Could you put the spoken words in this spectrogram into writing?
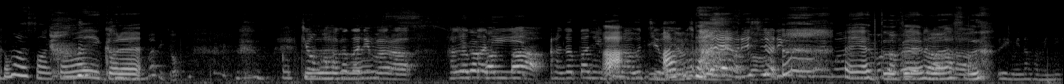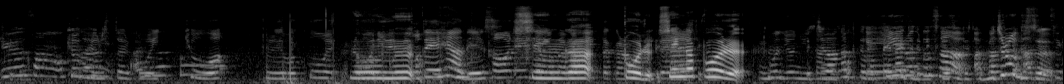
クマさん可愛いこれ。今日も博多に博多に博多にバラうちはよろしく。えー嬉しい。ありがとうございます。ありがとうございます。ぜひ皆さん見に来てください今日のヘアスタイル可愛い。今日はこれは公園。ロームヘアですシンガポール。シンガポール。うちはなくてもペンライトで見つけもちろんです。ペン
